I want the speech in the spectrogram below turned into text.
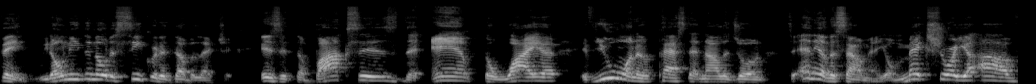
thing. We don't need to know the secret of double electric. Is it the boxes, the amp, the wire? If you want to pass that knowledge on to any other sound man, yo, make sure you have.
